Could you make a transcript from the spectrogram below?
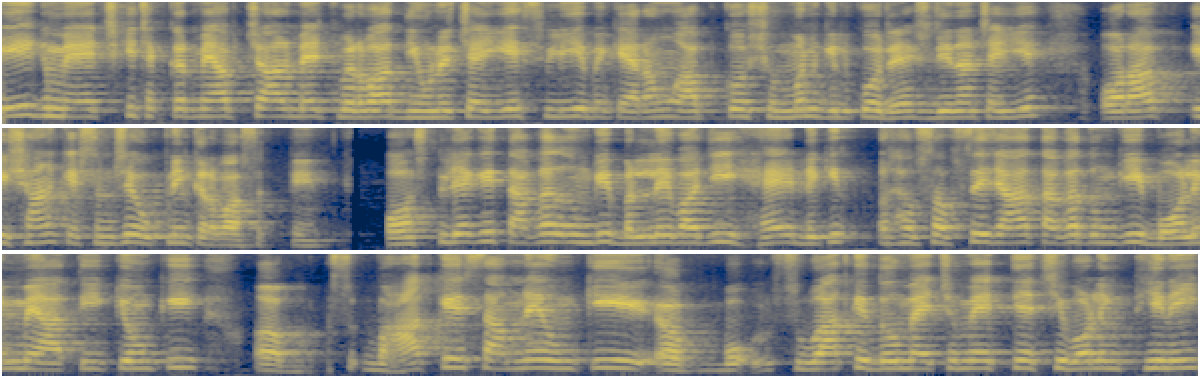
एक मैच के चक्कर में आप चार मैच बर्बाद नहीं होने चाहिए, इसलिए मैं कह रहा हूँ आपको शुभमन गिल को रेस्ट देना चाहिए और आप ईशान किशन से ओपनिंग करवा सकते हैं। ऑस्ट्रेलिया की ताकत उनकी बल्लेबाजी है, लेकिन सबसे ज़्यादा ताकत उनकी बॉलिंग में आती है, क्योंकि भारत के सामने उनकी शुरुआत के दो मैचों में इतनी अच्छी बॉलिंग थी नहीं,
